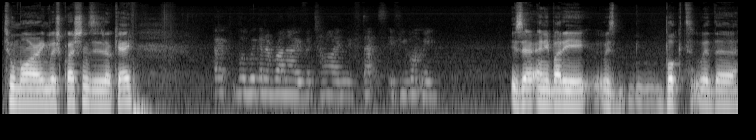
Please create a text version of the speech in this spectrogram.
two more English questions. Is it okay? We're going to run over time if that's if you want me. Is there anybody who's booked with the?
